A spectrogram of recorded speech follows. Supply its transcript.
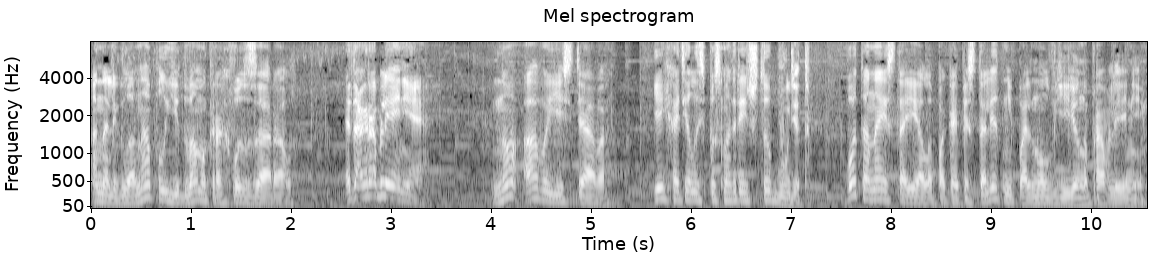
она легла на пол, едва Макрохвост заорал – это ограбление!» Но Ава есть Ава. Ей хотелось посмотреть, что будет. Вот она и стояла, пока пистолет не пальнул в ее направлении.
